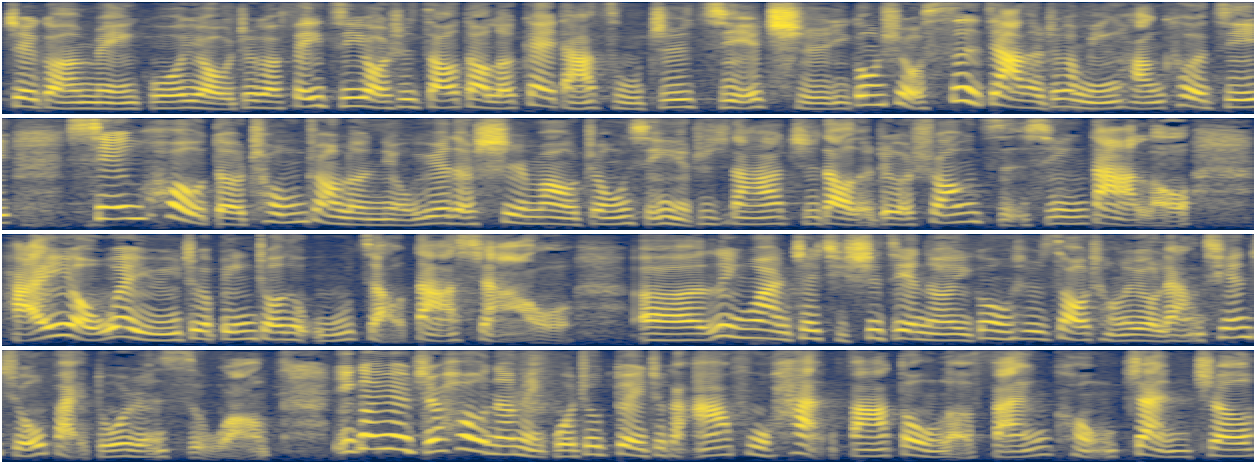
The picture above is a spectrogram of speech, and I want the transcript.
这个美国有这个飞机哦，是遭到了盖达组织劫持，一共是有四架的这个民航客机，先后的冲撞了纽约的世贸中心，也就是大家知道的这个双子星大楼，还有位于这个宾州的五角大厦哦。呃，另外这起事件呢，一共是造成了有两千九百多人死亡。一个月之后呢，美国就对这个阿富汗发动了。反恐战争，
